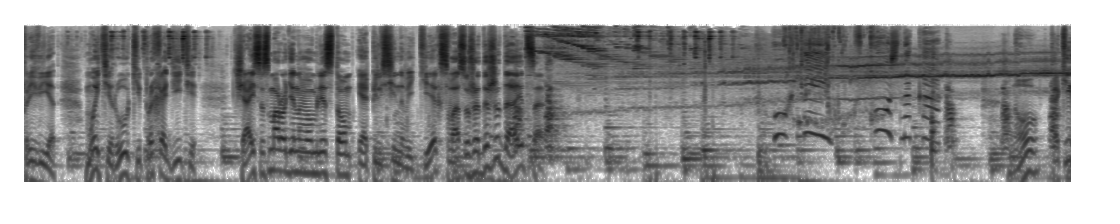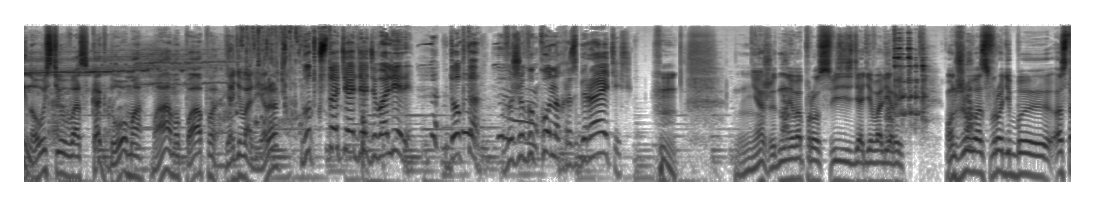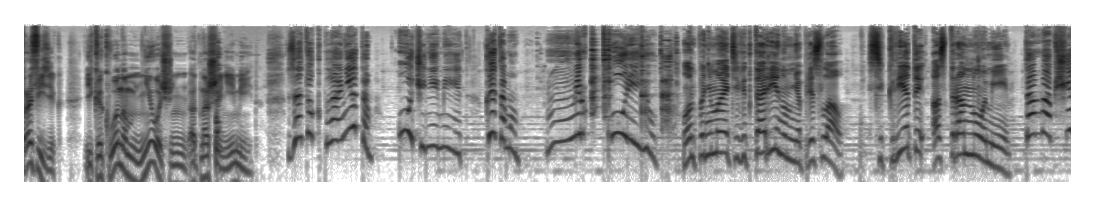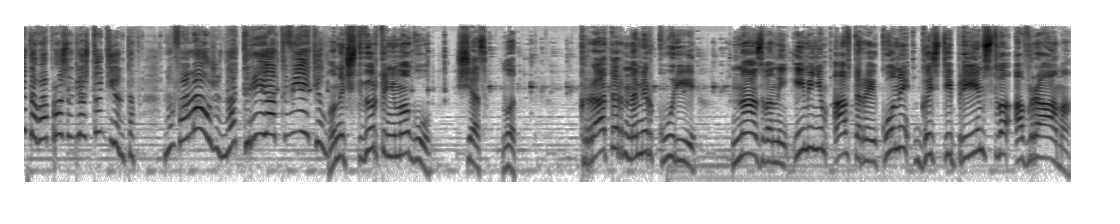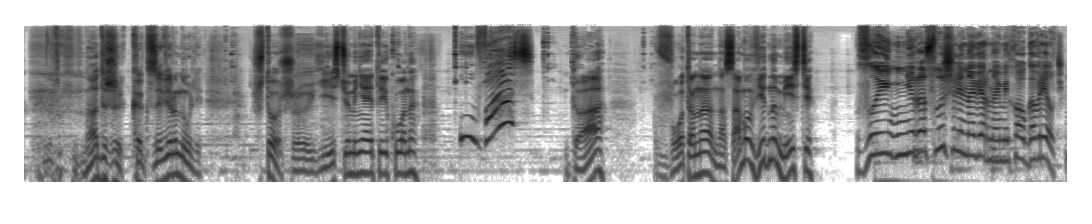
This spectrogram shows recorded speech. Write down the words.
Привет, мойте руки, проходите Чай со смородиновым листом и апельсиновый кекс вас уже дожидается Ух ты, вкусно как Ну, какие новости у вас? Как дома? Мама, папа, дядя Валера? Вот, кстати, о дяде Валере Доктор, вы же в иконах разбираетесь? Хм, неожиданный вопрос в связи с дядей Валерой Он же у вас вроде бы астрофизик И к иконам не очень отношения имеет. Зато к планетам очень имеет К этому Меркурию. Он, понимаете, викторину мне прислал. Секреты астрономии. Там вообще-то вопросы для студентов Но Фома уже на три ответил. Он и четвертый не могу. Сейчас, вот. Кратер на Меркурии Названный именем автора иконы «Гостеприимство Авраама» Надо же, как завернули. Что ж, есть у меня эта икона? У вас? Да, вот она на самом видном месте. Вы не расслышали, наверное, Михаил Гаврилович?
